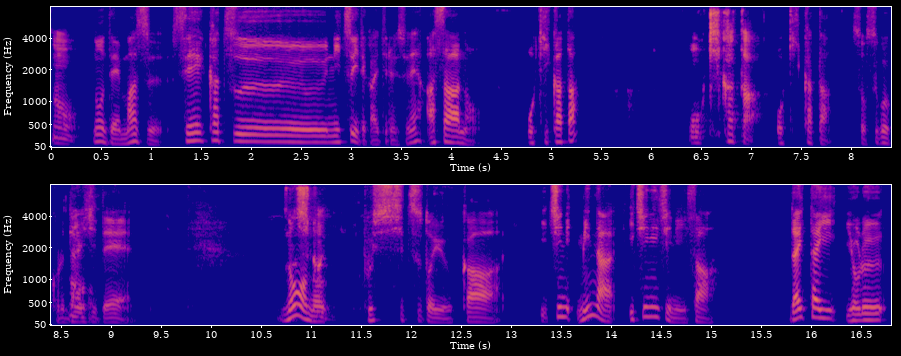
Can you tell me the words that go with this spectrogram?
うん。ので、まず生活について書いてるんですよね。朝の起き方起き方。起き方。そう、すごいこれ大事で、確脳の物質というか、一日みんな一日にさ、だいたい夜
